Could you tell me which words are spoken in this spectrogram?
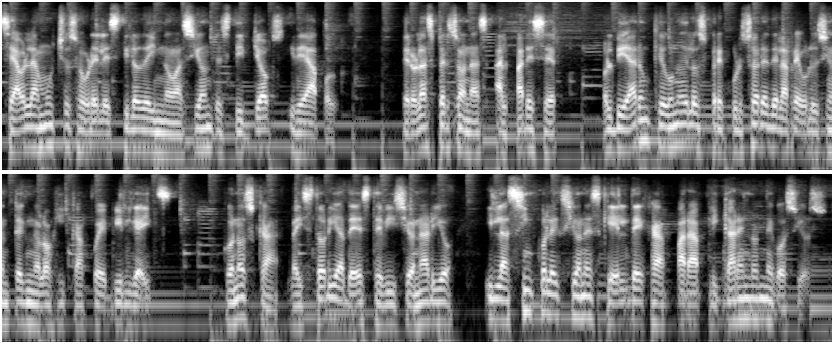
se habla mucho sobre el estilo de innovación de Steve Jobs y de Apple, pero las personas, al parecer, olvidaron que uno de los precursores de la revolución tecnológica fue Bill Gates. Conozca la historia de este visionario y las cinco lecciones que él deja para aplicar en los negocios.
